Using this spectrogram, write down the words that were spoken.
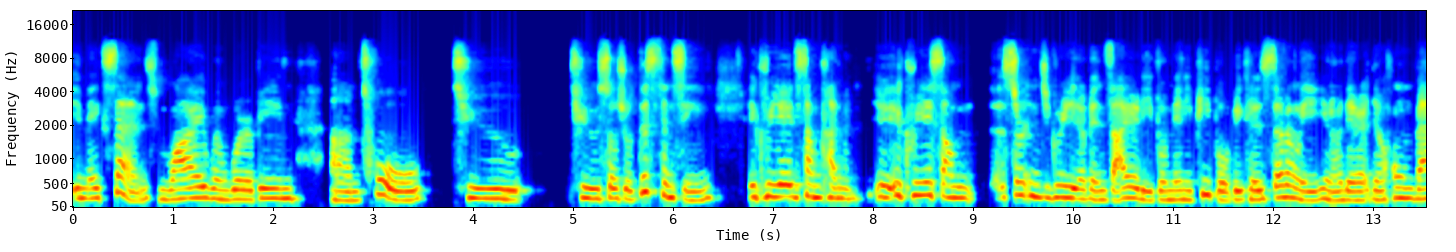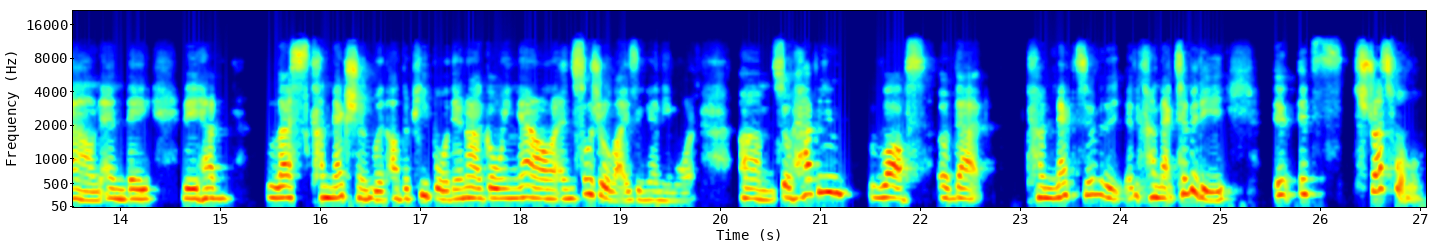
it makes sense why, when we're being um, told to to social distancing, it creates some kind of it creates some certain degree of anxiety for many people because suddenly you know they're they're homebound and they they have less connection with other people. They're not going out and socializing anymore. Um, so having loss of that connectivity connectivity it, it's stressful.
